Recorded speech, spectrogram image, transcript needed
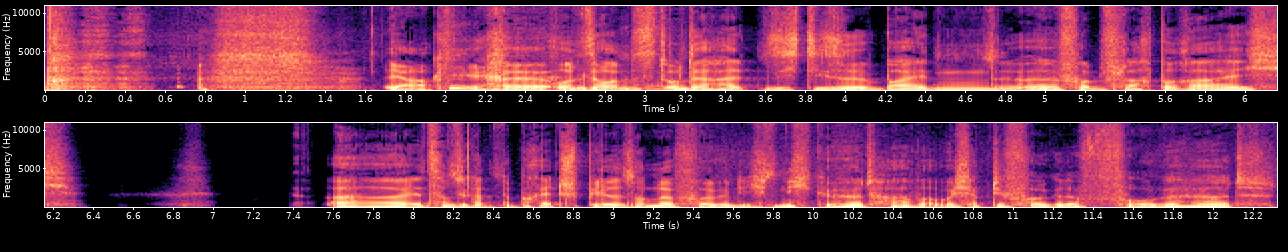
ja. Okay. Äh, und sonst unterhalten sich diese beiden äh, von Flachbereich. Äh, jetzt haben sie gerade eine Brettspiel-Sonderfolge, die ich nicht gehört habe, aber ich habe die Folge davor gehört.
